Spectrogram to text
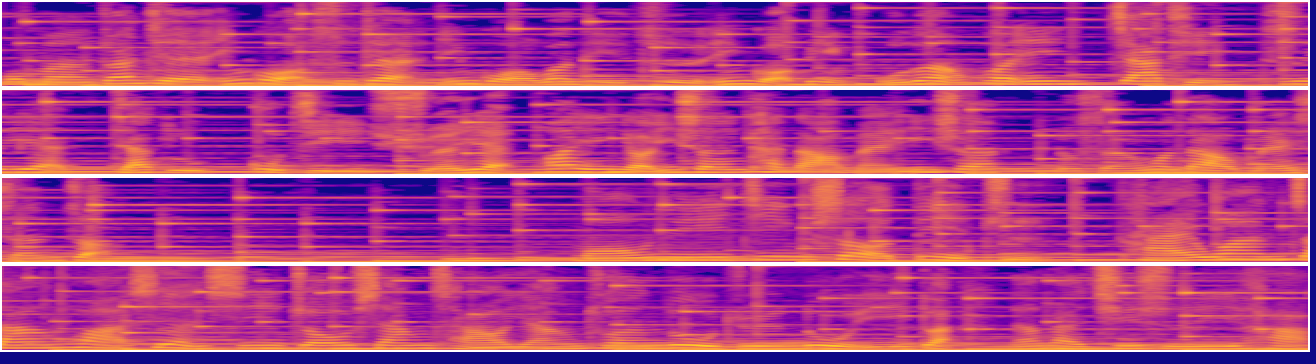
我们专解因果事件、因果问题，治因果病，无论婚姻、家庭、事业、家族、顾及、学业，欢迎有医生看到没医生，有神问到没神者。牟尼金色地址：台湾彰化县西周乡朝阳村陆军路一段两百七十一号。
